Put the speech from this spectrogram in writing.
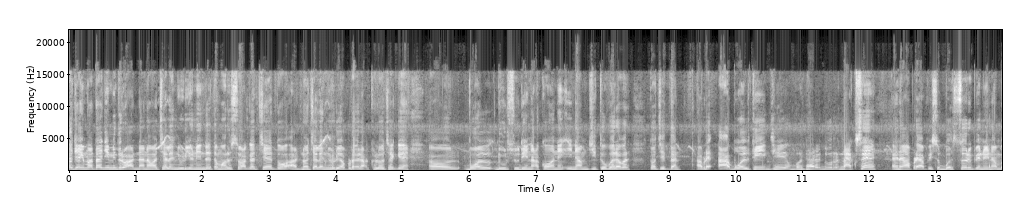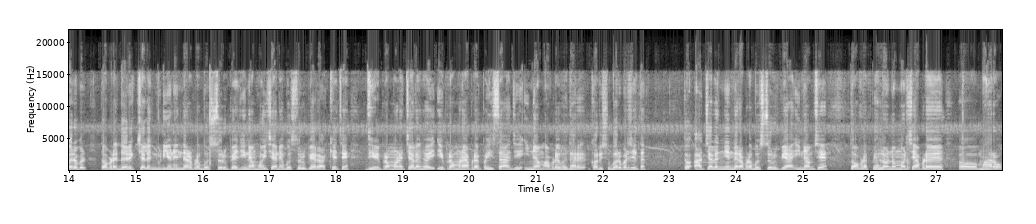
તો જય માતાજી મિત્રો. આજના નવા ચેલેન્જ વિડીયોની અંદર તમારું સ્વાગત છે. તો આજનો ચેલેન્જ વીડિયો આપણે રાખેલો છે કે બોલ દૂર સુધી નાખો અને ઇનામ જીતો, બરાબર? તો ચેતન, આપણે આ બોલથી જે વધારે દૂર નાખશે, એને આપણે આપીશું બસો રૂપિયાનું ઇનામ, બરાબર? તો આપણે દરેક ચેલેન્જ વિડીયોની અંદર આપણે બસો રૂપિયા જ ઇનામ હોય છે અને બસો રૂપિયા રાખીએ છીએ. જેવી પ્રમાણે ચેલેન્જ હોય, એ પ્રમાણે આપણે પૈસા જે ઇનામ આપણે વધારે કરીશું, બરાબર ચેતન? તો આ ચેલેન્જની અંદર આપણે બસો રૂપિયા ઇનામ છે. તો આપણે પહેલો નંબર છે આપણે મારો.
